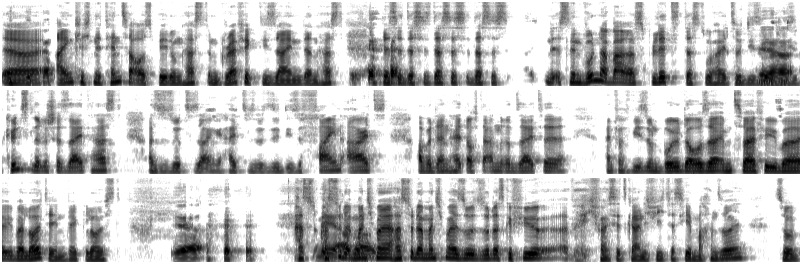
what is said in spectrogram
äh, eigentlich eine Tänzerausbildung hast und Graphic Design dann hast, das, das ist, das ist, das ist, das ist ein wunderbarer Split, dass du halt so diese, ja. diese künstlerische Seite hast, also sozusagen halt so diese Fine Arts, aber dann halt auf der anderen Seite einfach wie so ein Bulldozer im Zweifel über, über Leute hinwegläufst. Ja. Hast, nee, hast du da manchmal, hast du da manchmal so, so das Gefühl, äh, ich weiß jetzt gar nicht, wie ich das hier machen soll? So,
